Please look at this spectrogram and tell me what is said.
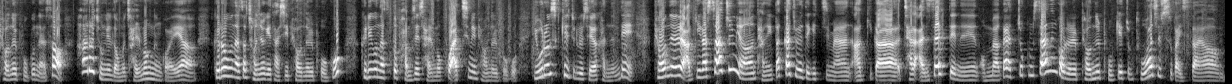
변을 보고 나서 하루 종일 너무 잘 먹는 거예요. 그러고 나서 저녁에 다시 변을 보고 그리고 나서 또 밤새 잘 먹고 아침에 변을 보고 요런 스케줄로 제가 갔는데 변을 아기가 싸주면 당연히 닦아줘야 되겠지만 아기가 잘 안 쌀 때는 엄마가 조금 싸는 거를 변을 보기에 좀 도와줄 수가 있어요.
